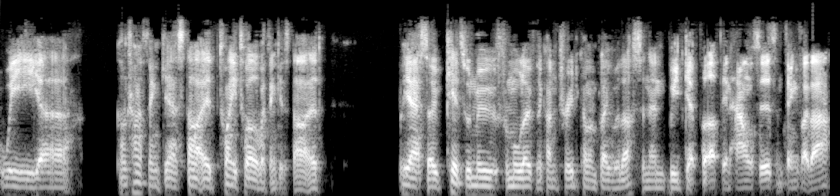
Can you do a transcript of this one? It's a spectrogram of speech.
We, uh, I'm trying to think. Yeah, started 2012, I think it started. But yeah, so kids would move from all over the country to come and play with us, and then we'd get put up in houses and things like that.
